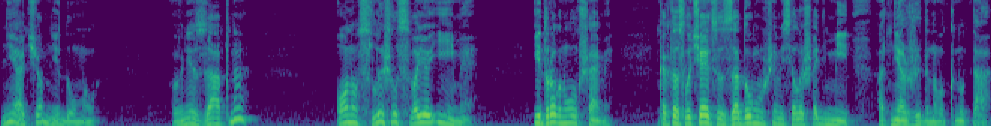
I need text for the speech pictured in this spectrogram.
ни о чем не думал. Внезапно он услышал свое имя и дрогнул ушами, как то случается с задумавшимися лошадьми от неожиданного кнута.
